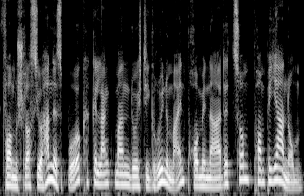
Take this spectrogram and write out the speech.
Vom Schloss Johannesburg gelangt man durch die grüne Mainpromenade zum Pompeianum.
